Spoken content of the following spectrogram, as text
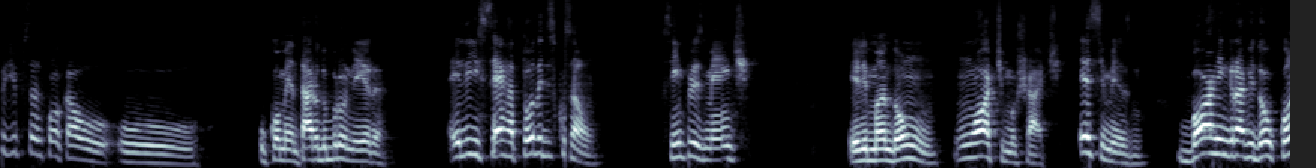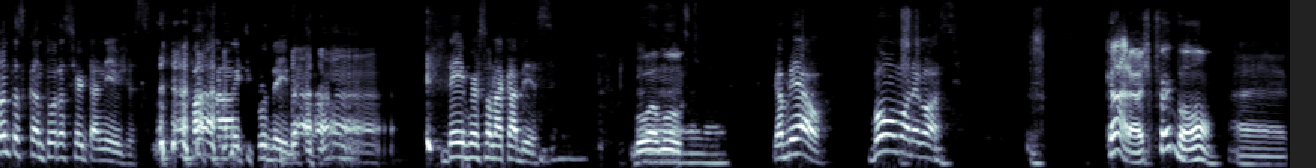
pedi para você colocar o, o, o comentário do Bruneira. Ele encerra toda a discussão. Simplesmente, ele mandou um, um ótimo chat. Esse mesmo. Borja engravidou quantas cantoras sertanejas? Fatality pro Davidson. Davidson na cabeça. Boa, é... monstro. Gabriel, bom ou mau negócio? Cara, acho que foi bom. É...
